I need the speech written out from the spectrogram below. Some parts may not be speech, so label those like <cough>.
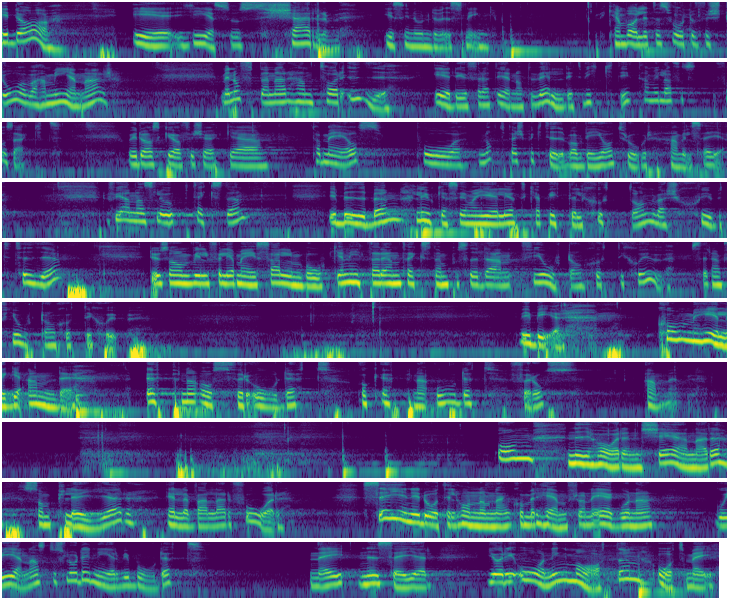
Idag är Jesus kärv i sin undervisning. Det kan vara lite svårt att förstå vad han menar. Men ofta när han tar i är det ju för att det är något väldigt viktigt han vill ha få sagt. Och idag ska jag försöka ta med oss på något perspektiv av det jag tror han vill säga. Du får gärna slå upp texten i Bibeln, Lukas evangeliet kapitel 17, vers 7-10. Du som vill följa med i psalmboken hittar den texten på sidan 1477. Sidan 1477. Vi ber. Kom helige Ande, öppna oss för ordet och öppna ordet för oss. Amen. Om ni har en tjänare som plöjer eller vallar får, säger ni då till honom när han kommer hem från ägorna, gå genast och slå dig ner vid bordet. Nej, ni säger, gör i ordning maten åt mig,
